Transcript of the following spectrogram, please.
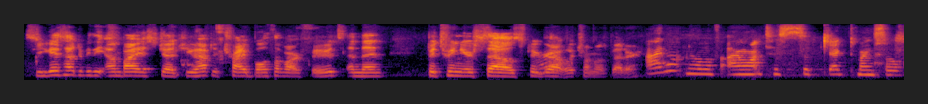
So you guys have to be the unbiased judge. You have to try both of our foods, and then between yourselves, figure out which one was better. I don't know if I want to subject myself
